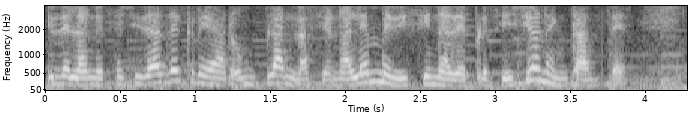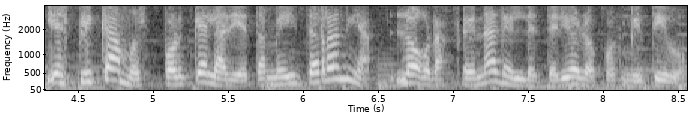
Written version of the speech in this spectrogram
y de la necesidad de crear un plan nacional en medicina de precisión en cáncer. Y explicamos por qué la dieta mediterránea logra frenar el deterioro cognitivo.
